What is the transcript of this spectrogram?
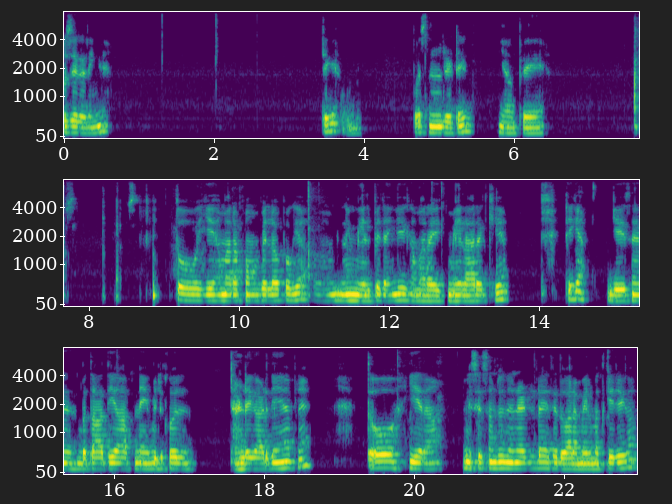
उसे करेंगे। ठीक है। पर्सनल डिटेल यहाँ पे। तो ये हमारा फॉर्म फिलअप हो गया। अब हमने मेल पे जाएँगे। एक हमारा एक मेल आ रखी है। ठीक है। ये इसने बता दिया आपने। बिल्कुल झंडे गाड़ दिए हैं अपने तो ये रहा। इस सिस्टम से जनरेटेड है। इसे दोबारा मेल मत कीजिएगा।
